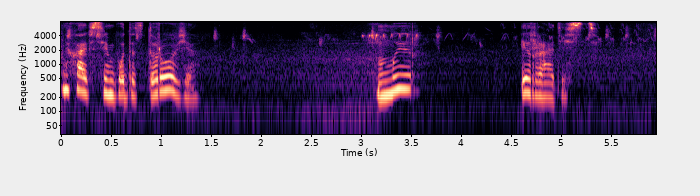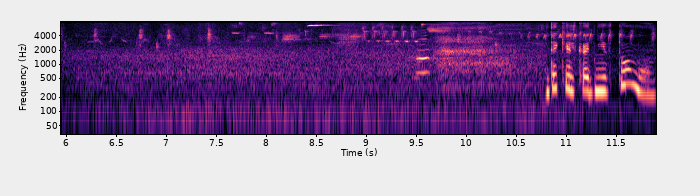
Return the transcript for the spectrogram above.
Нехай всім буде здоров'я, мир і радість. Декілька днів тому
